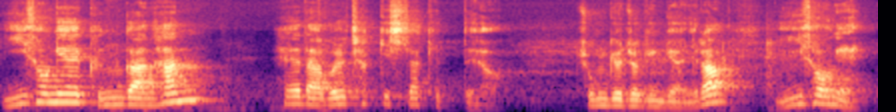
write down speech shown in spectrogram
이성에 근간한 해답을 찾기 시작했대요. 종교적인 게 아니라 이성에 음,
